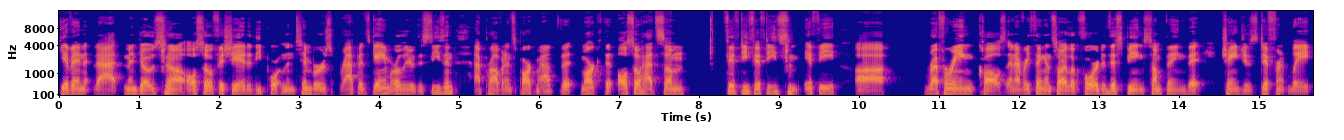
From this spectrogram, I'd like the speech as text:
given that Mendoza also officiated the Portland Timbers Rapids game earlier this season at Providence Park, Matt, that, Mark, that also had some 50 50, some iffy uh, refereeing calls and everything. And so I look forward to this being something that changes differently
